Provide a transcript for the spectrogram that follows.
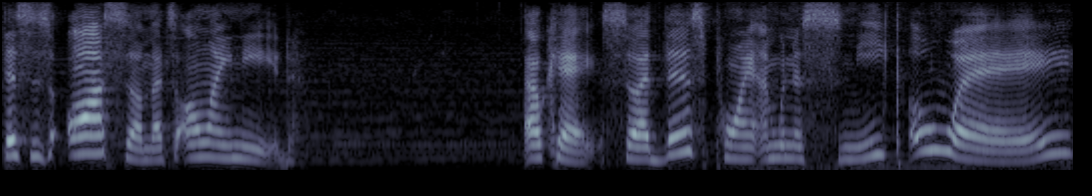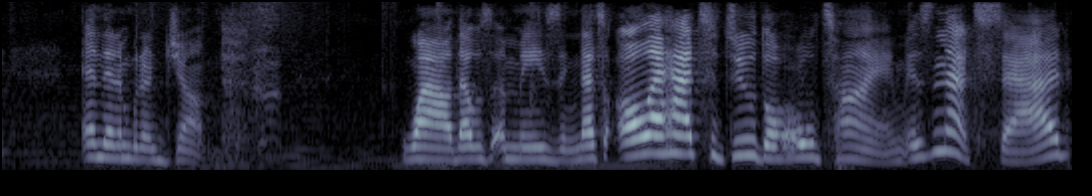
This is awesome. That's all I need. Okay, so at this point, I'm gonna sneak away, and then I'm gonna jump. Wow, that was amazing. That's all I had to do the whole time. Isn't that sad?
